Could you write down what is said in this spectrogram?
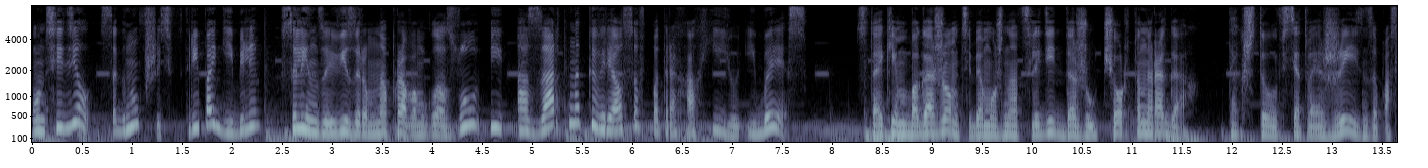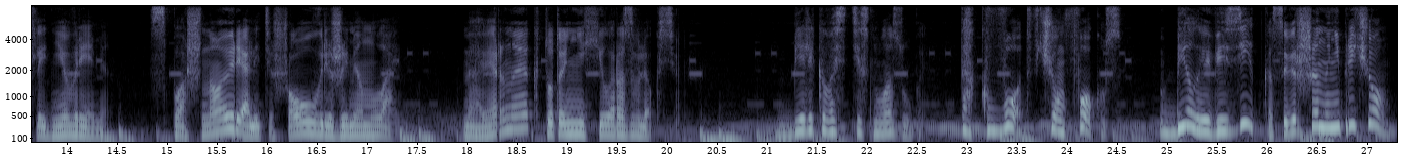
Он сидел, согнувшись в три погибели, с линзой-визором на правом глазу и азартно ковырялся в потрохах ее ИБС. С таким багажом тебя можно отследить даже у черта на рогах. Так что вся твоя жизнь за последнее время — сплошное реалити-шоу в режиме онлайн. Наверное, кто-то нехило развлекся. Беликова стиснула зубы. Так вот в чем фокус. Белая визитка совершенно ни при чем.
